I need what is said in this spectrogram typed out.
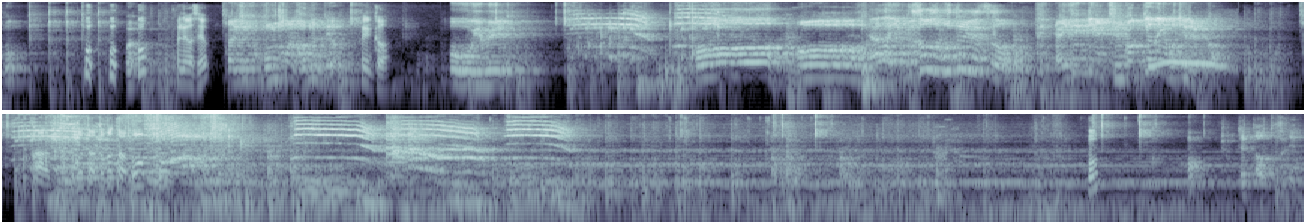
오? 어? 어? 안녕하세요? 야, 이 새끼 공중을 걷는데요? 그니까 오, 얘 왜 이래? 오, 오. 이 뛰어내기 못해 될까? 아 똑같다 똑같다 오? 오? 어? 어? 됐다, 어떡하냐?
